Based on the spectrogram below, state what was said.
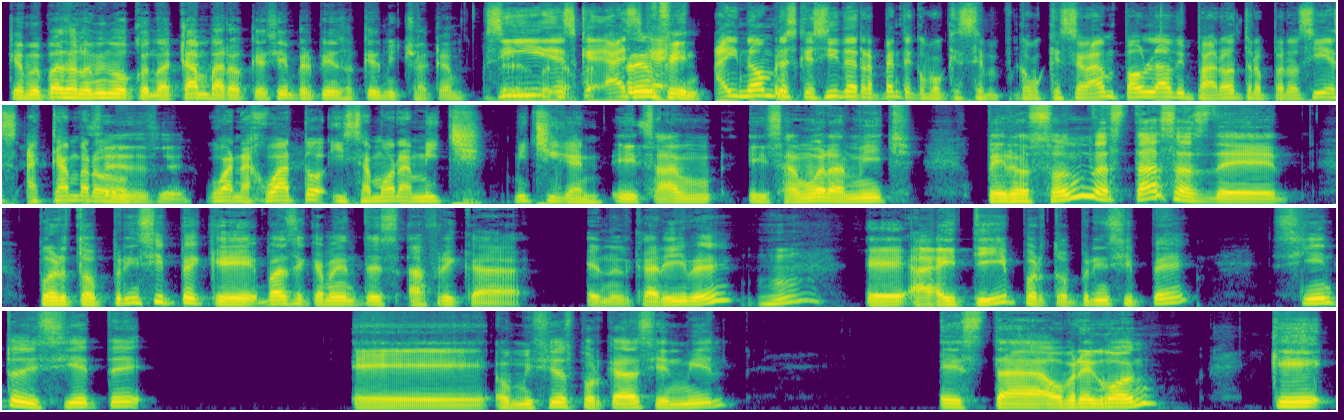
Que me pasa lo mismo con Acámbaro, que siempre pienso que es Michoacán. Sí, es, que, hay nombres que sí de repente como que se, como que se van para un lado y para otro, pero sí es Acámbaro, Guanajuato y Zamora, Mich, Michigan. Y, y Zamora, Mich. Pero son unas tazas de Puerto Príncipe, que básicamente es África en el Caribe, eh, Haití, Puerto Príncipe, 117 eh, homicidios por cada 100 mil. Está Obregón, que,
